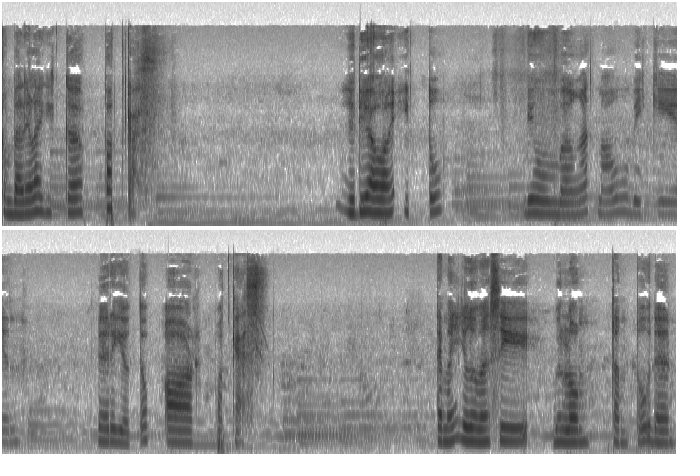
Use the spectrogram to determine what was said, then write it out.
kembali lagi ke podcast. Jadi awalnya itu bingung banget mau bikin dari YouTube or podcast. Temanya juga masih belum tentu dan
